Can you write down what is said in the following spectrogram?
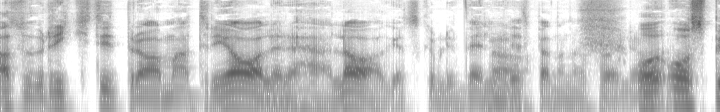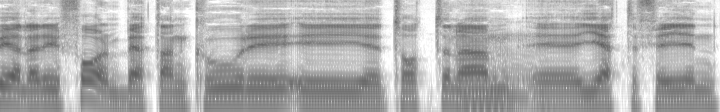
alltså riktigt bra material i det här laget. Det ska bli väldigt ja. spännande att följa. Och, och spelare i form, Betancourt i, i Tottenham, mm. eh, jättefin.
